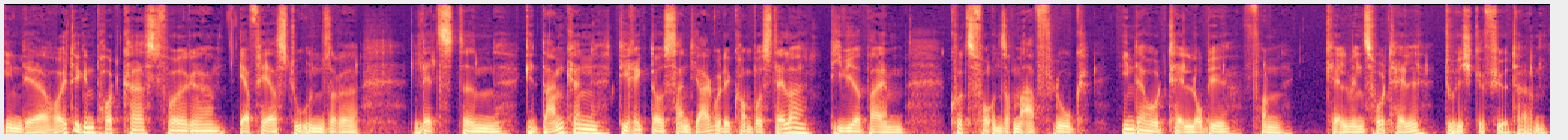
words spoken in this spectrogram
In der heutigen Podcast-Folge erfährst du unsere letzten Gedanken direkt aus Santiago de Compostela, die wir beim kurz vor unserem Abflug in der Hotellobby von Kelvins Hotel durchgeführt haben.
